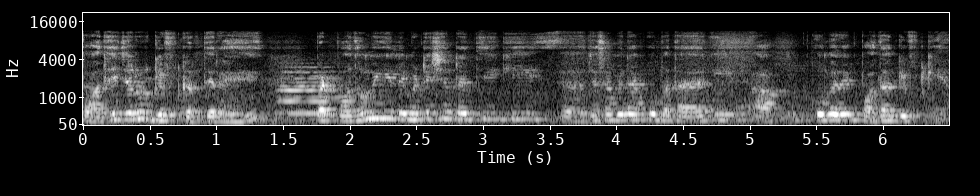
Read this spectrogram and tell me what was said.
पौधे ज़रूर गिफ्ट करते रहे हैं बट पौधों में ये लिमिटेशन रहती है कि जैसा मैंने आपको बताया कि आपको मैंने एक पौधा गिफ्ट किया।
